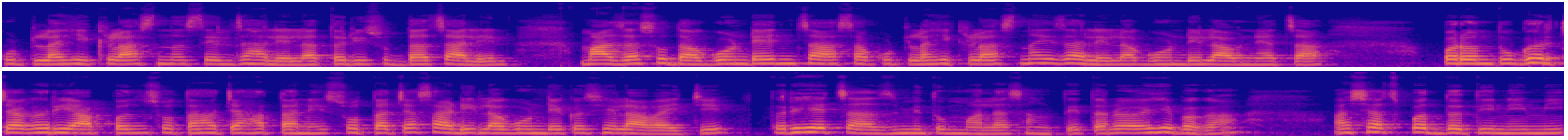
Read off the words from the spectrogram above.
कुठलाही क्लास नसेल झालेला तरीसुद्धा चालेल. माझासुद्धा गोंड्यांचा असा कुठलाही क्लास नाही झालेला गोंडे लावण्याचा. परंतु घरच्या घरी आपण स्वतःच्या हाताने स्वतःच्या साडीला गोंडे कसे लावायचे? तर हेच आज मी तुम्हाला सांगते. तर हे बघा. अशाच पद्धतीने मी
